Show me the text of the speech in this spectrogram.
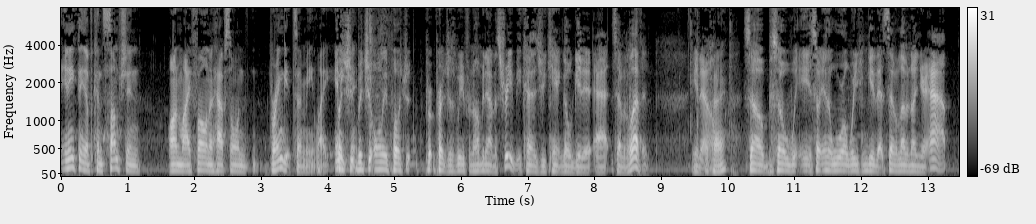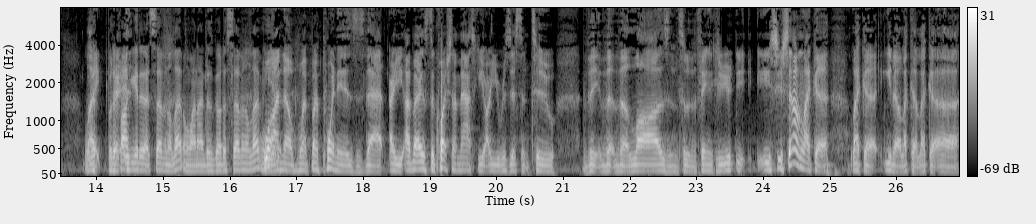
anything of consumption on my phone and have someone bring it to me. Like but you, but you only purchase, purchase weed from the homie down the street because you can't go get it at 7-Eleven. You know, Okay. so so so in a world where you can get it at 7-Eleven on your app, like, but if I can get it at 7-Eleven, why not just go to 7-Eleven? Well, I know. My, my point is, is that are you? I guess the question I'm asking you: Are you resistant to the, the, the laws and sort of the things? You, you, you sound like a like a you know like a like a. Uh,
